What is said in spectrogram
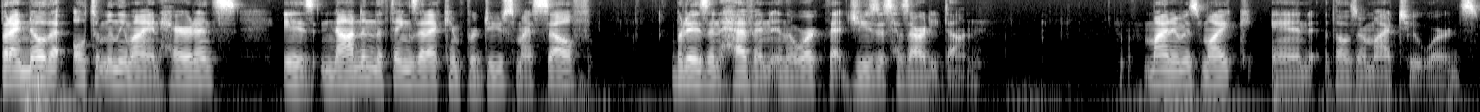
But I know that ultimately my inheritance is not in the things that I can produce myself, but is in heaven in the work that Jesus has already done. My name is Mike, and those are my two words.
